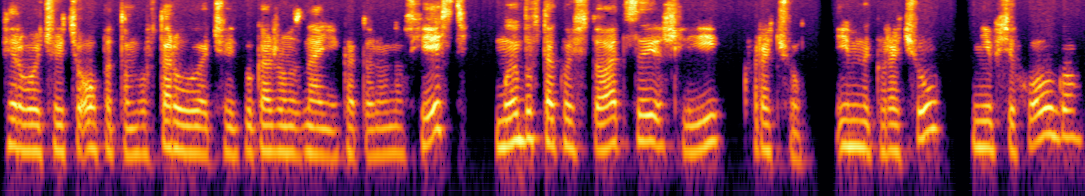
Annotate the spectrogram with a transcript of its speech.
в первую очередь опытом, во вторую очередь багажом знаний, который у нас есть, мы бы в такой ситуации шли к врачу. Именно к врачу, не психологу,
